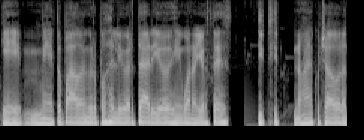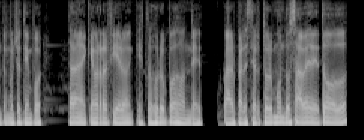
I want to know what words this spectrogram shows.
que me he topado en grupos de libertarios y bueno, ya ustedes, si, nos han escuchado durante mucho tiempo, saben a qué me refiero, en que estos grupos donde al parecer todo el mundo sabe de todo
